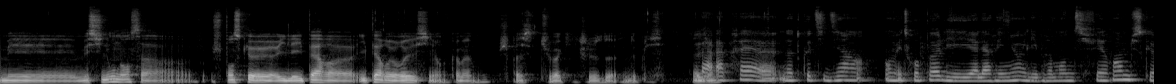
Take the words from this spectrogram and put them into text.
Mais, mais sinon, non, ça, je pense qu'il est hyper, hyper heureux ici, hein, quand même. Je sais pas si tu vois quelque chose de, plus. Bah, après, notre quotidien en métropole et à La Réunion, il est vraiment différent, puisque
